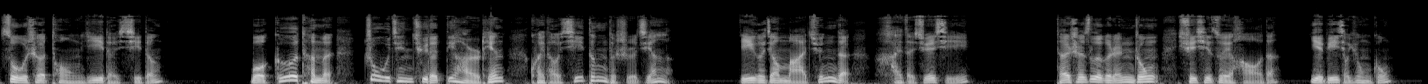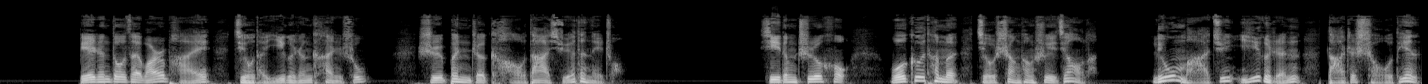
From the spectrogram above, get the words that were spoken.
宿舍统一的熄灯。我哥他们住进去的第二天，快到熄灯的时间了。一个叫马军的还在学习，他是四个人中学习最好的，也比较用功。别人都在玩牌，就他一个人看书，是奔着考大学的那种。熄灯之后。我哥他们就上炕睡觉了，留马军一个人打着手电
